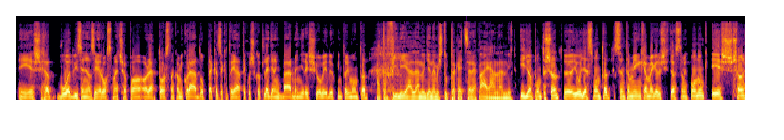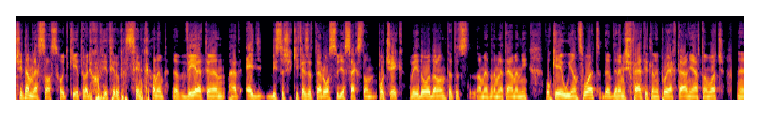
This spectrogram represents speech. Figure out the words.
és, hát volt bizony azért rossz matchup a, a Raptorsnak, amikor átdobták ezeket a játékosokat, legyenek bármennyire is jó védők, mint ahogy mondtad. Hát a Fili ellen ugye nem is tudtak egyszerre pályán lenni. Így van, pontosan. Jó, hogy ezt mondtad. Szerintem még inkább megerősíti azt, amit mondunk, és sajnos itt nem lesz az, hogy két ragyogó vétéről beszélünk, hanem véletlenül, hát egy biztos, hogy kifejezetten rossz, ugye Sexton pocsék a védő oldalon, tehát az, amit nem lehet elmenni. Oké, okay, újonc volt, de, de nem is feltétlenül projektál, vagy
